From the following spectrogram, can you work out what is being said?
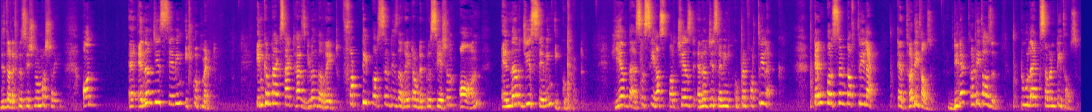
This is the depreciation of machinery. On uh, energy saving equipment, Income Tax Act has given the rate. 40% is the rate of depreciation on energy saving equipment. Here the assessee has purchased energy saving equipment for 3 lakh. 10% of 3 lakh, 30,000. Deduct 30,000, 2 lakh 70,000.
